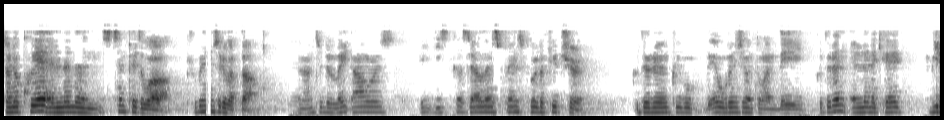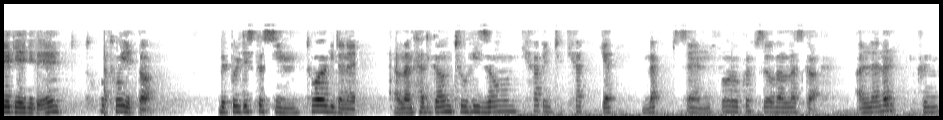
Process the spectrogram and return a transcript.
저녁 후에 앨런은 스탠패드와 교변실을 갔다. And until the late hours, they discussed Ellen's plans for the future. 그들은 그리고 매우 오랜 시간 동안 내 그들은 앨런의 계획, 미래 계획에 대해 토- 토의했다. Before discussing, 토하기 전에 Alan had gone to his own cabin to cap, get maps and photographs of Alaska. 알렌은 그,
